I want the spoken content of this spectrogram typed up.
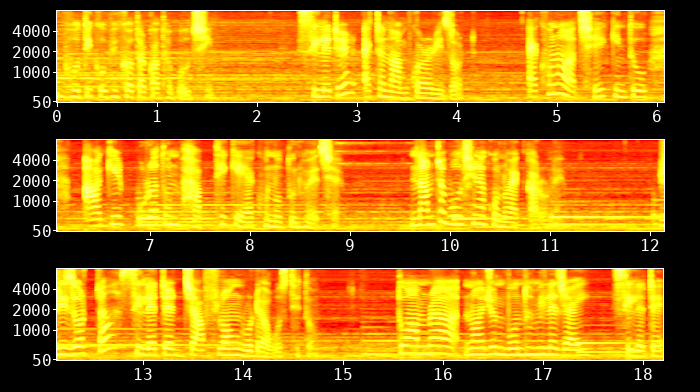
ভৌতিক অভিজ্ঞতার কথা বলছি। সিলেটের একটা নামকরা রিসর্ট। এখনও আছে, কিন্তু আগের পুরাতন ভাব থেকে এখন নতুন হয়েছে। নামটা বলছি না কোনো এক কারণে। রিসর্টটা সিলেটের জাফলং রোডে অবস্থিত। তো আমরা নয়জন বন্ধু মিলে যাই সিলেটে।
